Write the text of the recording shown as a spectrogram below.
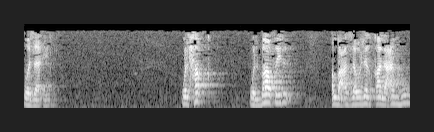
وزائل. والحق والباطل الله عز وجل قال عنه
